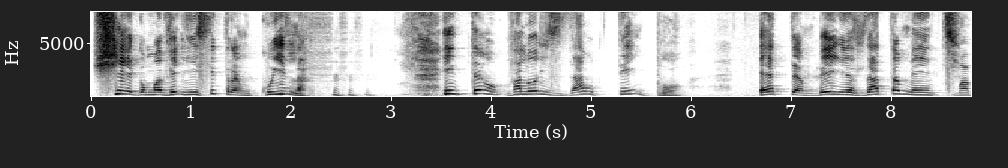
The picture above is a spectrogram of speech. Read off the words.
chega uma velhice tranquila. Então, valorizar o tempo é também exatamente um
